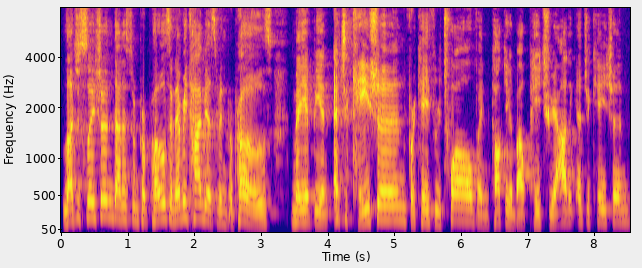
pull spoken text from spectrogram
legislation that has been proposed, and every time it has been proposed, may it be an education for K through 12 and talking about patriotic education,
